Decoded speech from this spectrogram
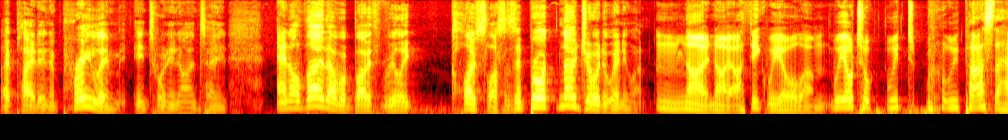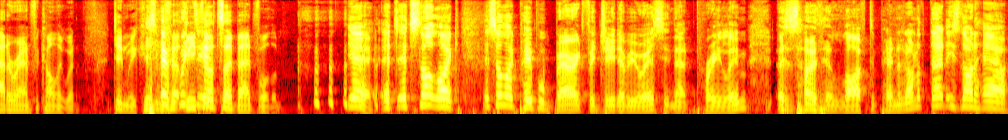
They played in a prelim in 2019, and although they were both really close losses, it brought no joy to anyone. Mm, No, no, I think we all um we all took we t- we passed the hat around for Collingwood, didn't we? Because Yeah, we, felt, we we felt so bad for them. Yeah, it's, it's not like it's not like people barracked for GWS in that prelim as though their life depended on it. That is not how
